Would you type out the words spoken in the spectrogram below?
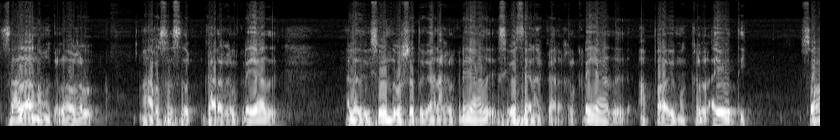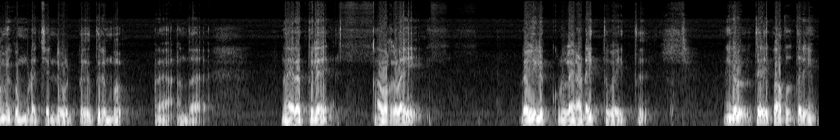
சாதாரண மக்கள் அவர்கள் ஆர்எஸ்எஸ்காரர்கள் கிடையாது அல்லது விஸ்வந்த வருஷத்துக்காரர்கள் கிடையாது சிவசேனாக்காரர்கள் கிடையாது. அப்பாவி மக்கள் அயோத்தி சுவாமி கும்பிட சென்று விட்டு திரும்ப அந்த நேரத்திலே அவர்களை ரயிலுக்குள்ளே அடைத்து வைத்து நீங்கள் தேடி பார்த்தது தெரியும்.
